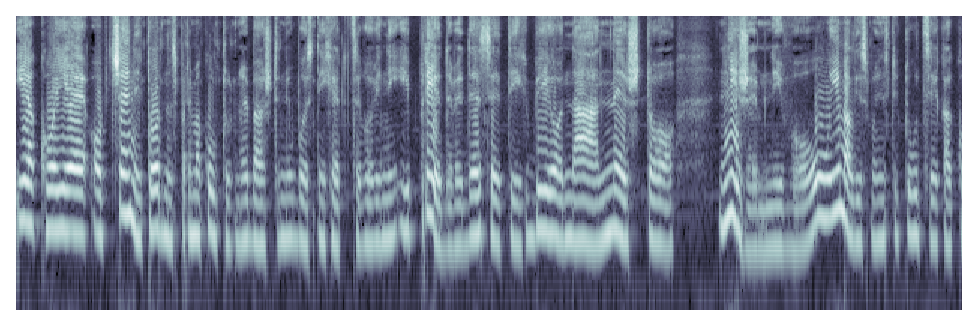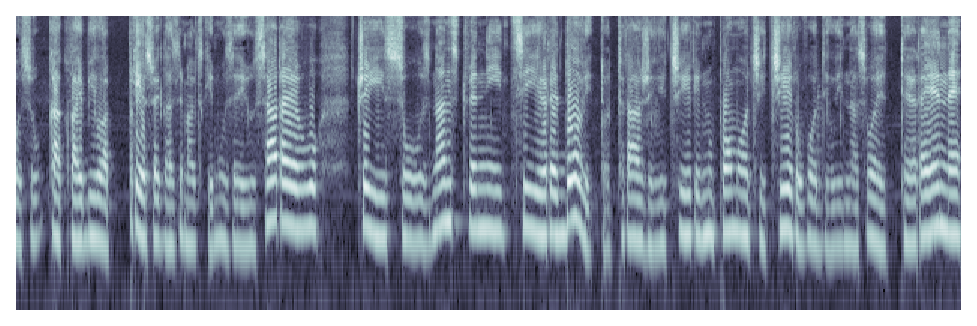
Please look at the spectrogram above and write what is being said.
iako je općenit odnos prema kulturnoj baštini u Bosni i Hercegovini i prije 90-ih bio na nešto nižem nivou. Imali smo institucije kako su, kakva je bila prije svega Zemaljski muzej u Sarajevu, čiji su znanstvenici redovito tražili Čirinu pomoć i Čiru vodili na svoje terene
